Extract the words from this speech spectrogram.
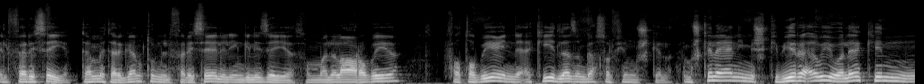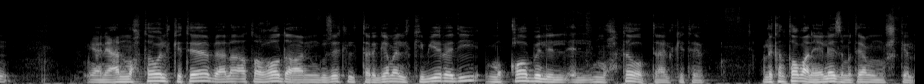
الفارسية. تم ترجمته من الفارسية للإنجليزية ثم للعربية فطبيعي إن أكيد لازم بيحصل فيه مشكلة. المشكلة يعني مش كبيرة قوي ولكن يعني عن محتوى الكتاب أنا أتغاضى عن جزئية الترجمة الكبيرة دي مقابل المحتوى بتاع الكتاب. ولكن طبعا هي لازم تعمل مشكلة.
